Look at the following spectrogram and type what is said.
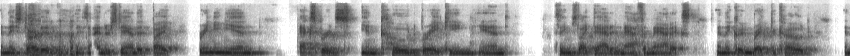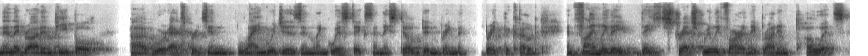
And they started, as I understand it, by bringing in experts in code breaking and things like that in mathematics. And they couldn't break the code. And then they brought in people uh, who were experts in languages and linguistics, and they still didn't bring the, break the code. And finally, they, they stretched really far and they brought in poets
